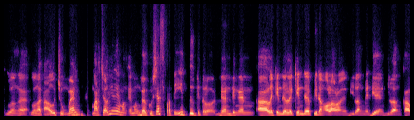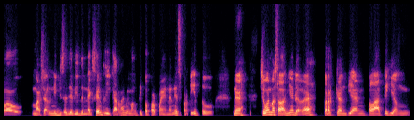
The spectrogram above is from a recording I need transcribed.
gue nggak gue nggak tahu. Cuman hmm. Martial ini emang emang bagusnya seperti itu gitu loh dan dengan uh, legenda-legenda bidang orang-orang yang bilang media yang bilang kalau Martial ini bisa jadi the next Henry karena memang tipe permainannya seperti itu. Nah, cuman masalahnya adalah pergantian pelatih yang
